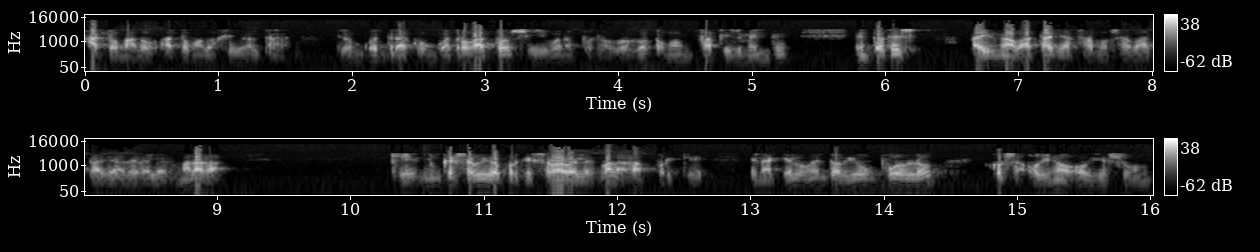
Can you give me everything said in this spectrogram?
ha tomado, ha tomado Gibraltar. Lo encuentra con cuatro gatos y bueno, pues lo, lo, lo toman fácilmente. Entonces, hay una batalla, famosa batalla de Vélez Málaga, que nunca he sabido por qué se llama Vélez Málaga, porque en aquel momento había un pueblo, cosa, hoy no, hoy es un,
